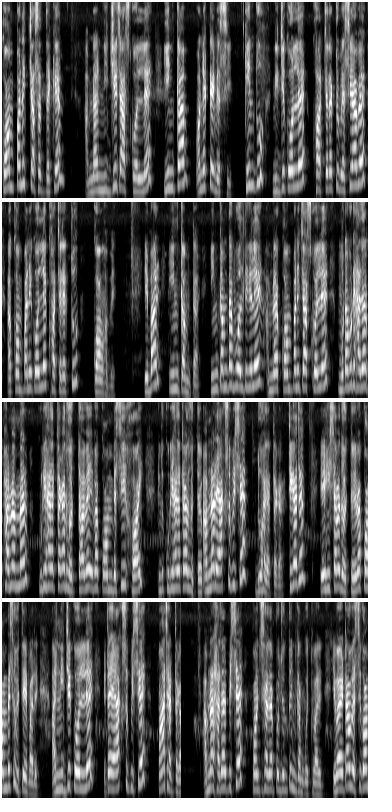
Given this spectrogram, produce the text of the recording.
কোম্পানির চাষের থেকে আপনার নিজে চাষ করলে ইনকাম অনেকটাই বেশি। কিন্তু নিজে করলে খরচাটা একটু বেশি হবে আর কোম্পানি করলে খরচাটা একটু কম হবে। এবার ইনকামটা ইনকামটা বলতে গেলে আপনার কোম্পানি চাষ করলে মোটামুটি হাজার ফার্মে আপনার কুড়ি হাজার টাকা ধরতে হবে, এবার কম বেশি হয় কিন্তু কুড়ি হাজার টাকা ধরতে হবে। আপনার একশো পিসে দু হাজার টাকা, ঠিক আছে? এই হিসাবে ধরতে হবে, এবার কম বেশি হতেই পারে। আর নিজে করলে এটা একশো পিসে পাঁচ হাজার টাকা। আপনার হাজার পিসে পঞ্চাশ হাজার পর্যন্ত ইনকাম করতে পারেন। এবার এটাও বেশি কম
